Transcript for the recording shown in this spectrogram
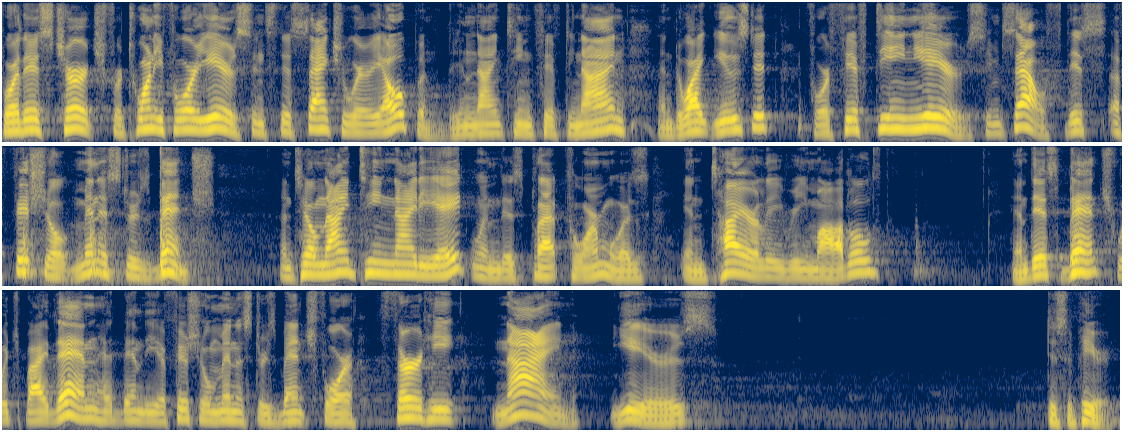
for this church for 24 years since this sanctuary opened in 1959, and Dwight used it for 15 years himself, this official minister's bench, until 1998 when this platform was entirely remodeled. And this bench, which by then had been the official minister's bench for 39 years, disappeared.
